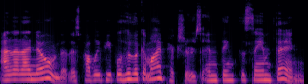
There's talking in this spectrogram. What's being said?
And then I know that there's probably people who look at my pictures and think the same thing.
